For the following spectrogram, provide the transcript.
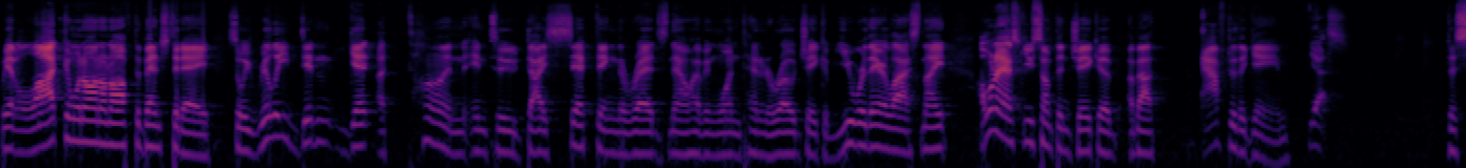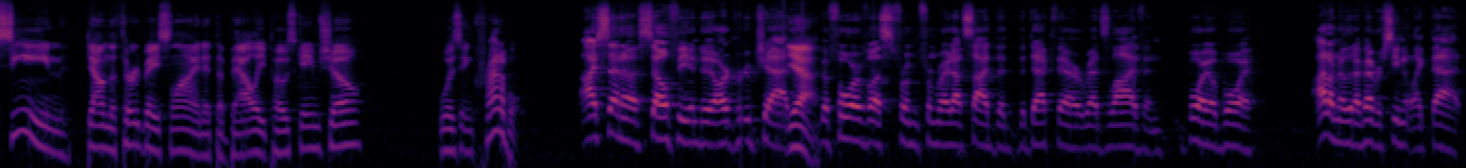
We had a lot going on on off the bench today, so we really didn't get a ton into dissecting the Reds now having won 10 in a row. Jacob, you were there last night. I want to ask you something, Jacob, about after the game Yes. the scene down the third base line at the Bally post game show was incredible. I sent a selfie into our group chat. Yeah. The four of us from, from right outside the, the deck there at Reds Live, and boy, oh boy, I don't know that I've ever seen it like that.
